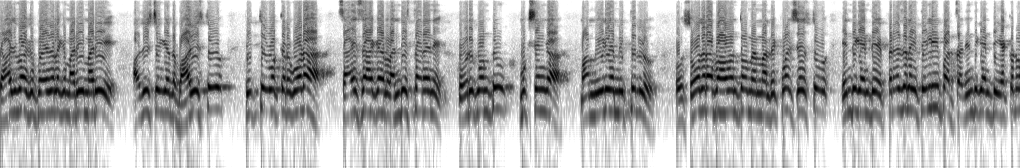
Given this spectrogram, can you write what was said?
గాజువాక ప్రజలకి మరీ మరీ అదృష్టం కింద భావిస్తూ ప్రతి ఒక్కరు కూడా సహాయ సహకారాలు అందిస్తారని కోరుకుంటూ ముఖ్యంగా మా మీడియా మిత్రులు ఓ సోదర భావంతో మిమ్మల్ని రిక్వెస్ట్ చేస్తూ ఎందుకంటే ప్రజలకు తెలియపరచాలి. ఎందుకంటే ఎక్కడో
